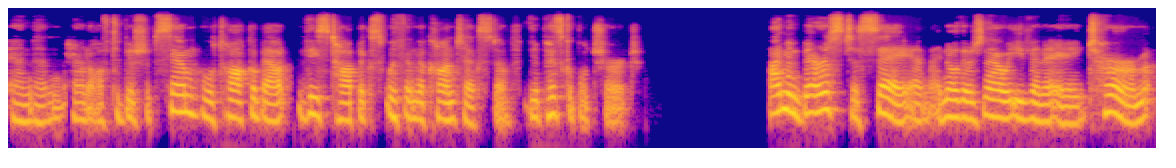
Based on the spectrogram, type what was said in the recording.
and then hand off to Bishop Sam, who will talk about these topics within the context of the Episcopal Church. I'm embarrassed to say, and I know there's now even a term,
